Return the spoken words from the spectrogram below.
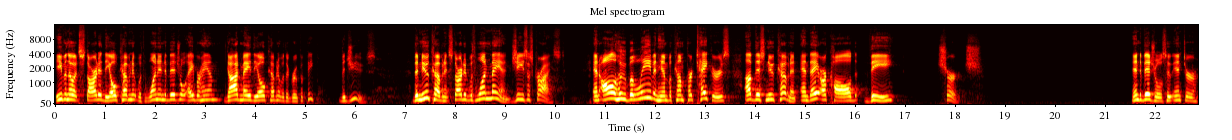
Even though it started the old covenant with one individual, Abraham, God made the old covenant with a group of people, the Jews. The new covenant started with one man, Jesus Christ. And all who believe in him become partakers of this new covenant, and they are called the church. Individuals who enter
